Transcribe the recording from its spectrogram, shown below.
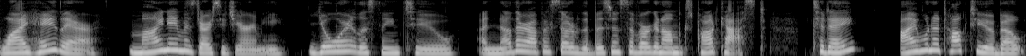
Why, hey there. My name is Darcie Jeremy. You're listening to another episode of the Business of Ergonomics podcast. Today, I want to talk to you about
